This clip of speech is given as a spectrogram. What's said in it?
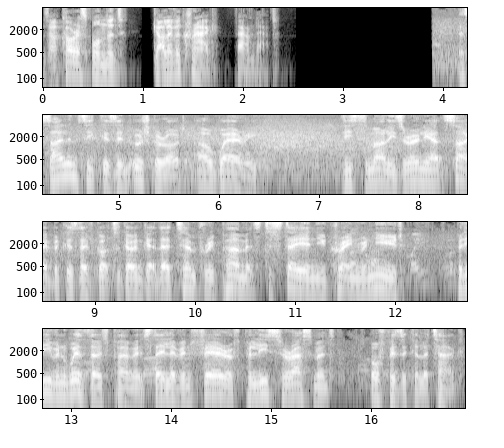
As our correspondent, Gulliver Cragg, found out. Asylum seekers in Uzhgorod are wary. These Somalis are only outside because they've got to go and get their temporary permits to stay in Ukraine renewed. But even with those permits, they live in fear of police harassment or physical attack.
